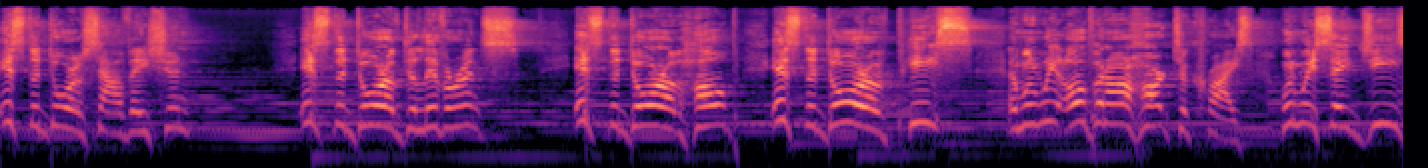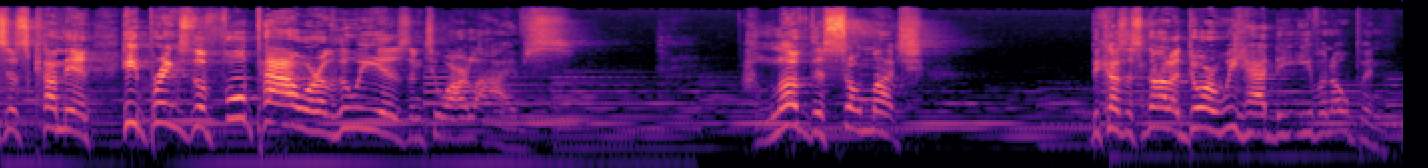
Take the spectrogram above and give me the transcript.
It's the door of salvation, it's the door of deliverance, it's the door of hope, it's the door of peace. And when we open our heart to Christ, when we say, Jesus, come in, He brings the full power of who He is into our lives. I love this so much because it's not a door we had to even open.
